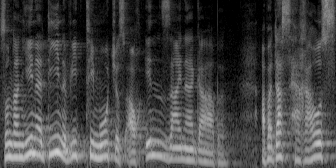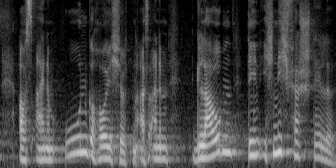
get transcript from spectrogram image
sondern jener diene, wie Timotheus auch, in seiner Gabe aber das heraus aus einem ungeheuchelten, aus einem Glauben, den ich nicht verstelle,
